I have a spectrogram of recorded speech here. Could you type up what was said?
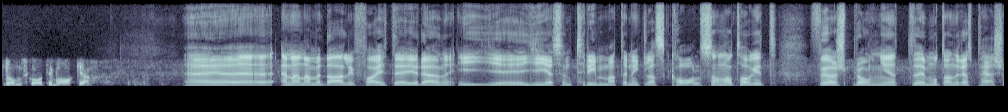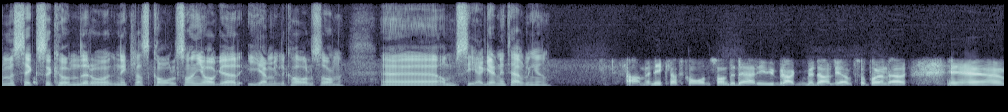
de ska tillbaka. Eh, en annan medaljfight är ju den i eh, JSM trimmat där Niklas Karlsson har tagit försprånget eh, mot Andreas Persson med sex sekunder och Niklas Karlsson jagar Emil Karlsson eh, om segern i tävlingen. Ja, men Niklas Karlsson, det där är ju bragdmedalj alltså på den där. Eh,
